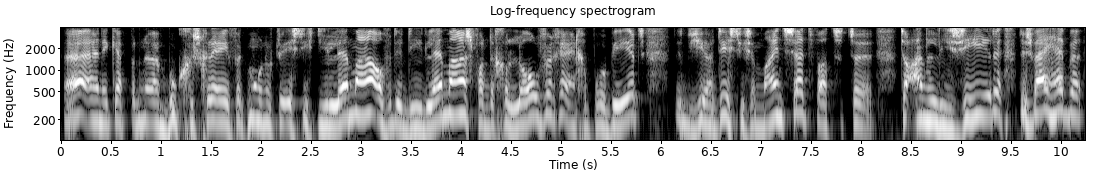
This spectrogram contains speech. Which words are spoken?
En ik heb een, een, boek geschreven, Het Monotheïstisch Dilemma. Over de dilemma's van de gelovigen. En geprobeerd de jihadistische mindset wat te, te analyseren. Dus wij hebben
